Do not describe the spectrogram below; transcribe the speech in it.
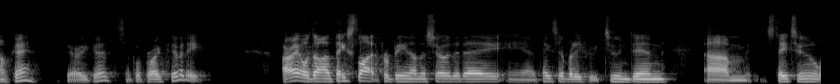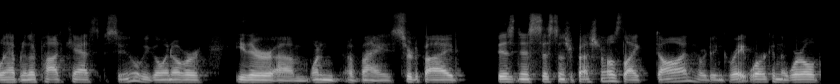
Okay, very good. Simple productivity. All right. Well, Dawn, thanks a lot for being on the show today. And thanks everybody who tuned in. Um, stay tuned. We'll have another podcast soon. We'll be going over either um, one of my certified business systems professionals like Dawn, who are doing great work in the world,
